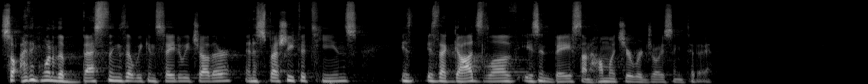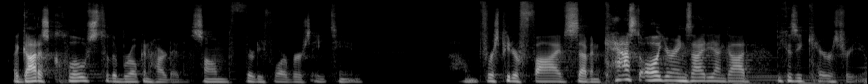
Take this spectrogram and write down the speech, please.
So I think one of the best things that we can say to each other, and especially to teens, is, is that God's love isn't based on how much you're rejoicing today. Like God is close to the brokenhearted, Psalm 34, verse 18. 1 um, Peter 5 7. Cast all your anxiety on God because he cares for you.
